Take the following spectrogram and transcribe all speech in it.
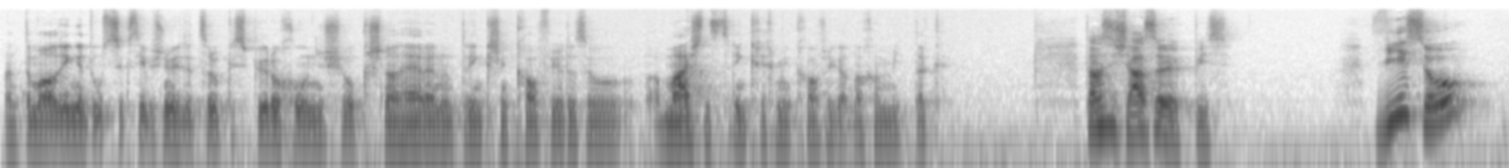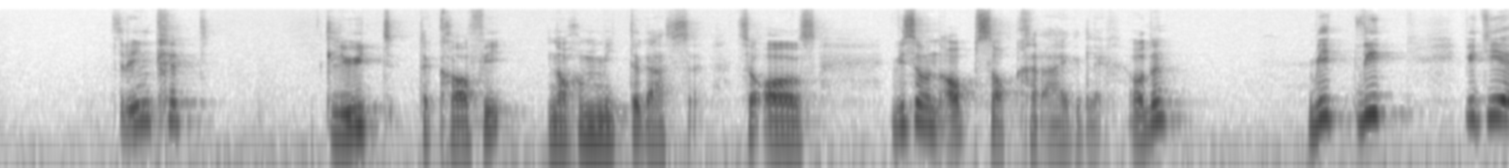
wenn du mal irgendwo draußen bist und wieder zurück ins Büro kommst, hockst schnell her und trinkst einen Kaffee oder so. Aber meistens trinke ich meinen Kaffee gerade nach dem Mittag. Das ist auch so etwas. Wieso trinken die Leute den Kaffee nach dem Mittagessen? So als, wie so ein Absacker eigentlich, oder? Wie, wie, wie die,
